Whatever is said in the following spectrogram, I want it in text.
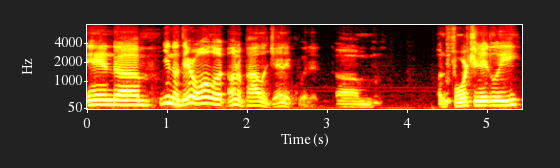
And um, you know, they're all unapologetic with it. Um, unfortunately,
